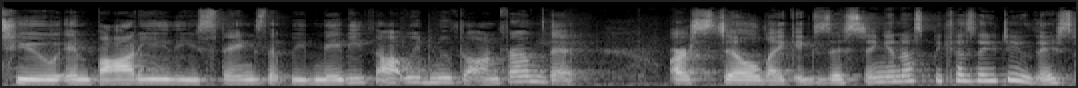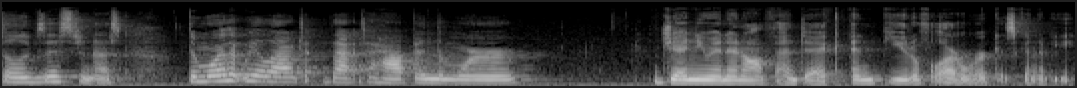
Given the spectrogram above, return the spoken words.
to embody these things that we maybe thought we'd moved on from that are still like existing in us because they do, they still exist in us. The more that we allow that to happen, the more genuine and authentic and beautiful our work is going to be.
